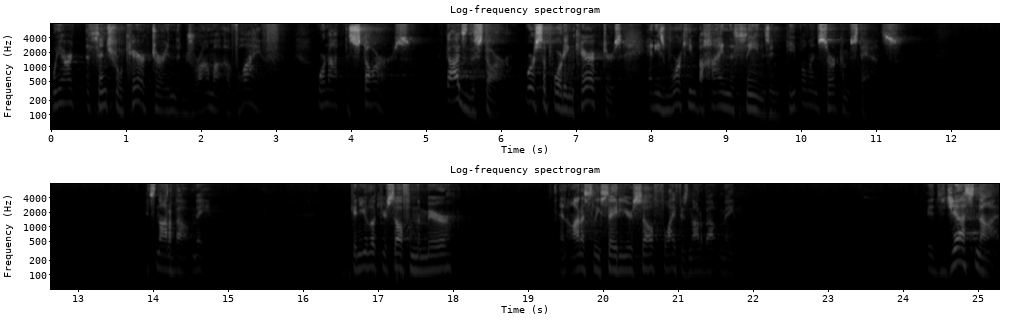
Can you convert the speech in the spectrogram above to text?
We aren't the central character in the drama of life. We're not the stars. God's the star. We're supporting characters, and He's working behind the scenes in people and circumstance. It's not about me. Can you look yourself in the mirror and honestly say to yourself, life is not about me? It's just not.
